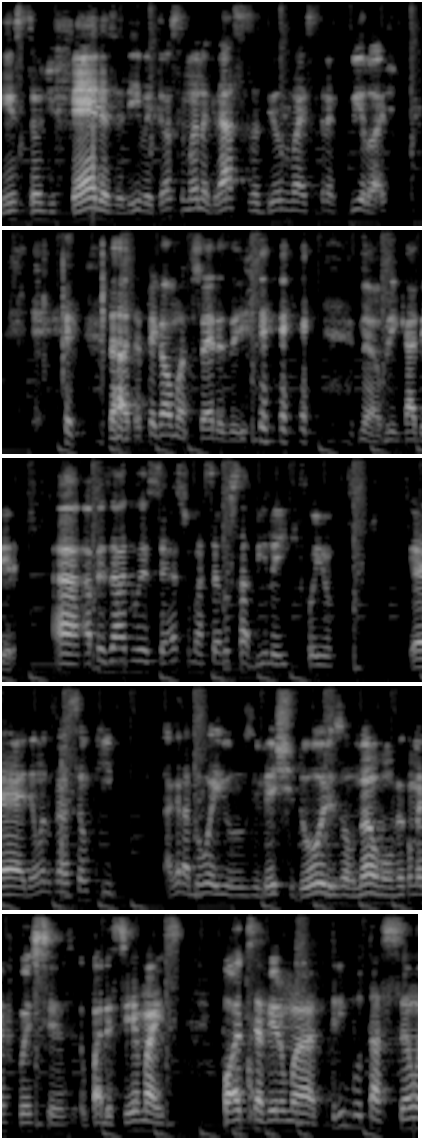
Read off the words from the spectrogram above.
Eles estão de férias ali, vai ter uma semana, graças a Deus, mais tranquila, acho. Dá até pegar umas férias aí. Não, brincadeira. apesar do recesso, Marcelo Sabino aí, que foi é, deu uma declaração que agradou aí os investidores ou não, vamos ver como é que foi esse, o parecer, mas pode haver uma tributação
